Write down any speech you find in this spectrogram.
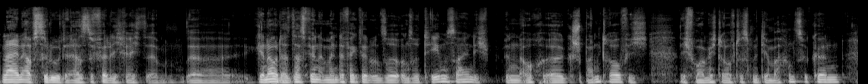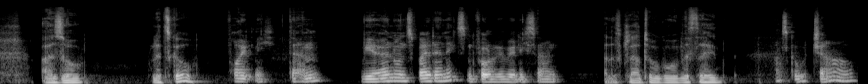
Nein, absolut, da hast du völlig recht. Ähm, äh, genau, das, das werden im Endeffekt halt unsere, unsere Themen sein. Ich bin auch äh, gespannt drauf. Ich, ich freue mich drauf, das mit dir machen zu können. Also, let's go. Freut mich. Dann, wir hören uns bei der nächsten Folge, würde ich sagen. Alles klar, Togo. Bis dahin. Mach's gut. Ciao.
